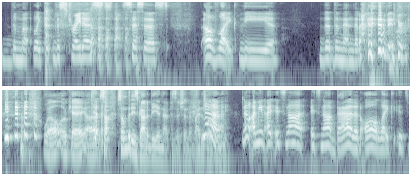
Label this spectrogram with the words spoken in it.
the mo- like the, the straightest, cissest of like the the the men that I have interviewed. well, okay, uh, so, somebody's got to be in that position. It might as yeah. well be me. No, I mean I, it's not it's not bad at all. Like it's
